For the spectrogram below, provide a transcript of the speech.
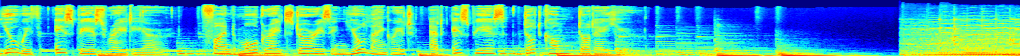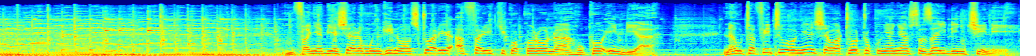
You're with SBS Radio. Find more great stories in your language at sbs.com.au. Mfanyabiashara mwingine wa Australia afariki kwa korona huko India, na utafiti waonyesha watoto kunyanyaswa zaidi nchini,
